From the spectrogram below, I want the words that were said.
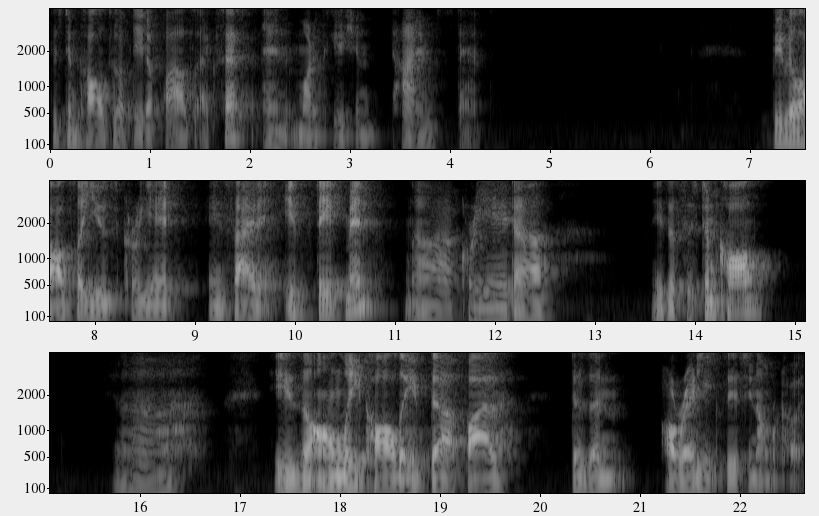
system call to update a file's access and modification timestamps. We will also use create inside an if statement. Uh, create a, is a system call. Uh, is only called if the file doesn't already exist in our code.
